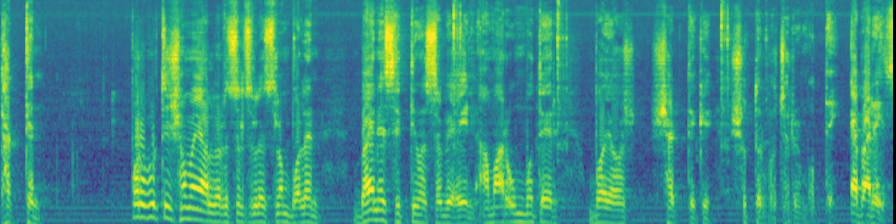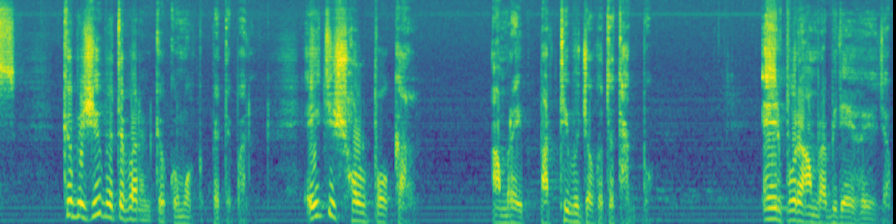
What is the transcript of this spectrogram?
থাকতেন। পরবর্তী সময়ে আল্লাহ রসুল সাল্লাহ ইসলাম বলেন, বাইনে সিদ্ধি ওয়াসাবে আইন আমার উম্মতের বয়স ষাট থেকে সত্তর বছরের মধ্যে অ্যাভারেজ কেউ বেশিও পেতে পারেন, কেউ কমও পেতে পারেন। এই যে স্বল্পকাল আমরা এই পার্থিব জগতে থাকব। এরপরে আমরা বিদায় হয়ে যাব।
